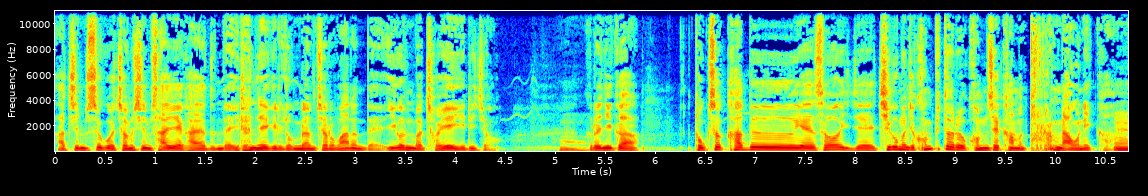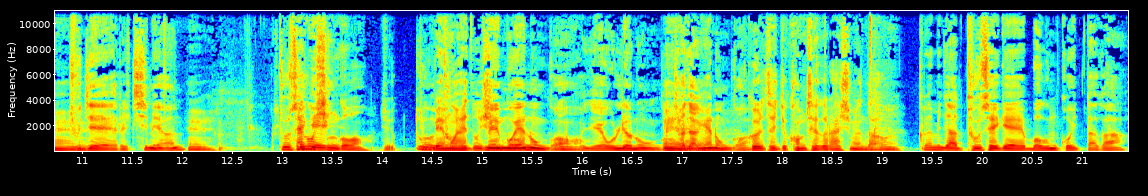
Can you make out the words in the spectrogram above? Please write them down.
아침 쓰고 점심 사이에 가야 된다 이런 얘기를 농담처럼 하는데 이건 뭐 저의 일이죠. 어. 그러니까 독서 카드에서 이제 지금은 이제 컴퓨터로 검색하면 턱 나오니까 음. 주제를 치면 음. 두세 놓으신 거, 메모해 두신 메모해 놓은 거, 어. 예, 올려 놓은 거, 네. 저장해 놓은 거. 그래서 이제 검색을 하시면 나온. 그럼 이제 두세 개 머금고 있다가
